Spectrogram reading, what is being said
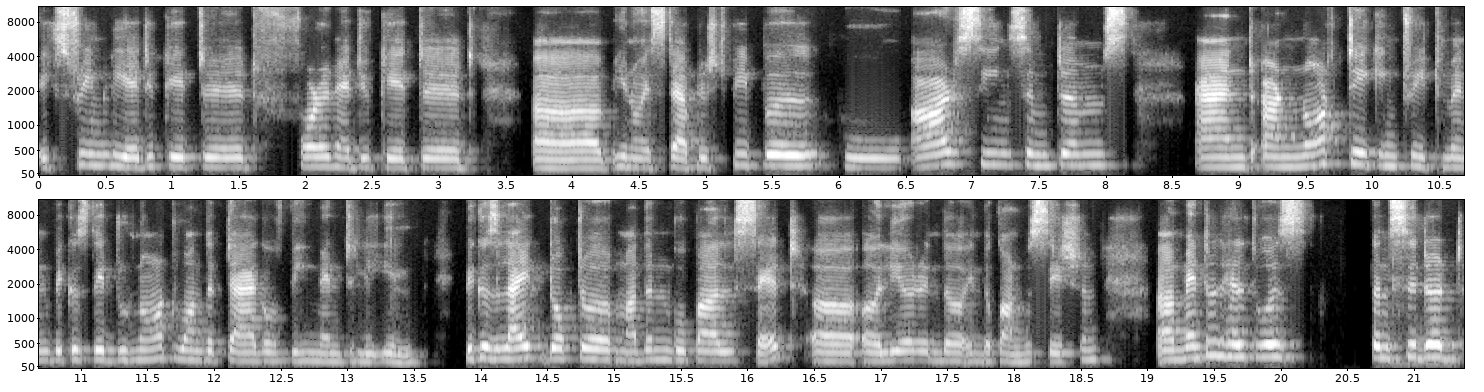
extremely educated, foreign educated, uh, you know, established people who are seeing symptoms and are not taking treatment because they do not want the tag of being mentally ill. Because like dr madan gopal said uh, earlier in the in the conversation uh, mental health was considered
